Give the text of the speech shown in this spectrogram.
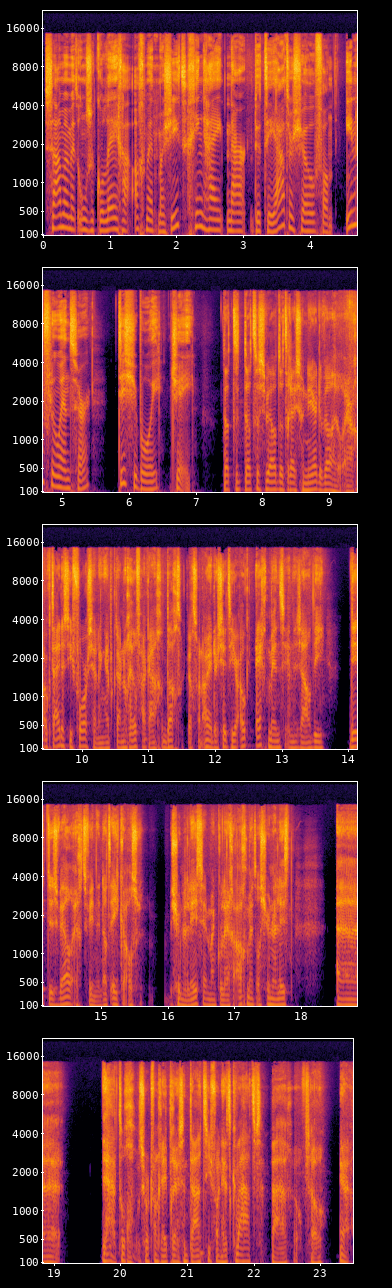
Samen met onze collega Ahmed Majid ging hij naar de theatershow van influencer Boy J. Dat, dat is wel, dat resoneerde wel heel erg. Ook tijdens die voorstelling heb ik daar nog heel vaak aan gedacht. Ik dacht van, oh ja, er zitten hier ook echt mensen in de zaal die dit dus wel echt vinden. Dat ik als journalist en mijn collega Ahmed als journalist uh, ja, toch een soort van representatie van het kwaad waren of zo. Ja.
